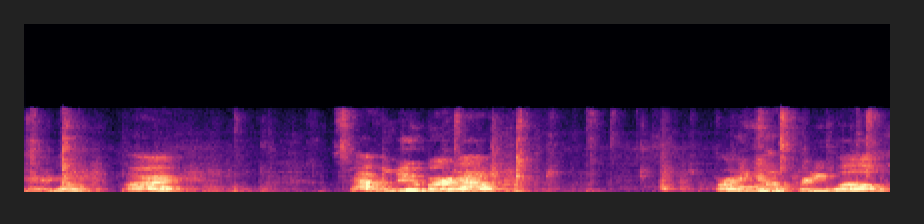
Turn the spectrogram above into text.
There we go. Alright. Let's have him do a burnout. Burning out pretty well.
